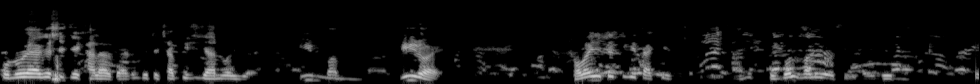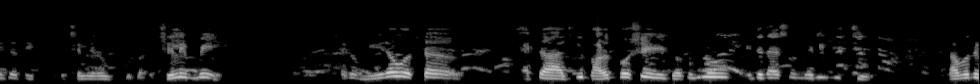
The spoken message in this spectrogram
পনেরোই আগস্টে যে খেলা হতো, এখন যেটা ছাব্বিশে জানুয়ারি হয়, কি ভিড় হয়। সবাই এটার দিকে তাকিয়ে আমি ফুটবল ভালোবাসে এটা থেকে ছেলেরা উঠতে পারে। ছেলে মেয়ে এখন মেয়েরাও একটা একটা আজকে ভারতবর্ষে যতগুলো ইন্টারন্যাশনাল মেডেল দিচ্ছে তার মধ্যে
